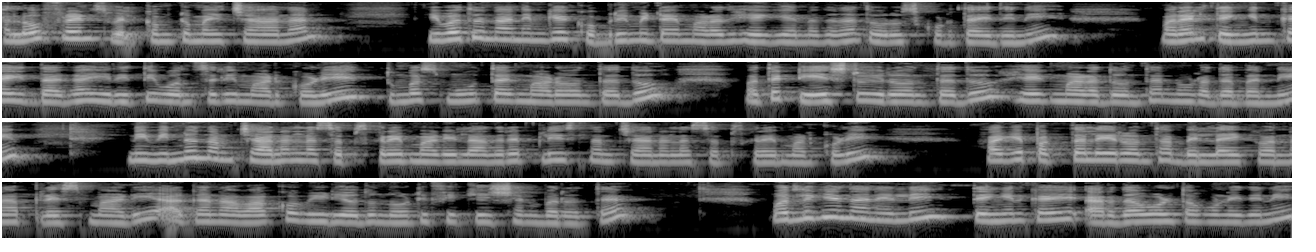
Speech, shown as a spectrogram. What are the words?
Hello friends welcome to my channel ಇವತ್ತು ನಾನು ನಿಮಗೆ ಕೊಬ್ಬರಿ ಮಿಠಾಯಿ ಮಾಡೋದು ಹೇಗೆ ಅನ್ನೋದನ್ನು ತೋರಿಸ್ಕೊಡ್ತಾ ಇದ್ದೀನಿ. ಮನೇಲಿ ತೆಂಗಿನಕಾಯಿ ಇದ್ದಾಗ ಈ ರೀತಿ ಒಂದ್ಸಲಿ ಮಾಡ್ಕೊಳ್ಳಿ. ತುಂಬ ಸ್ಮೂತಾಗಿ ಮಾಡುವಂಥದ್ದು ಮತ್ತು ಟೇಸ್ಟು ಇರುವಂಥದ್ದು. ಹೇಗೆ ಮಾಡೋದು ಅಂತ ನೋಡೋದ ಬನ್ನಿ. ನೀವು ಇನ್ನೂ ನಮ್ಮ ಚಾನಲ್ನ ಸಬ್ಸ್ಕ್ರೈಬ್ ಮಾಡಿಲ್ಲ ಅಂದರೆ ಪ್ಲೀಸ್ ನಮ್ಮ ಚಾನಲ್ನ ಸಬ್ಸ್ಕ್ರೈಬ್ ಮಾಡ್ಕೊಳ್ಳಿ. ಹಾಗೆ ಪಕ್ಕದಲ್ಲೇ ಇರುವಂಥ ಬೆಲ್ ಐಕಾನ್ನ ಪ್ರೆಸ್ ಮಾಡಿ. ಆಗ ನಾವು ಹಾಕೋ ವೀಡಿಯೋದು ನೋಟಿಫಿಕೇಷನ್ ಬರುತ್ತೆ. ಮೊದಲಿಗೆ ನಾನಿಲ್ಲಿ ತೆಂಗಿನಕಾಯಿ ಅರ್ಧ ಓಳು ತೊಗೊಂಡಿದ್ದೀನಿ.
